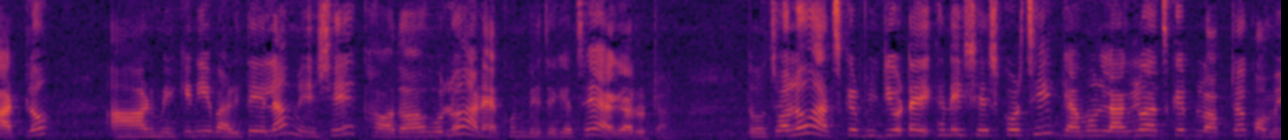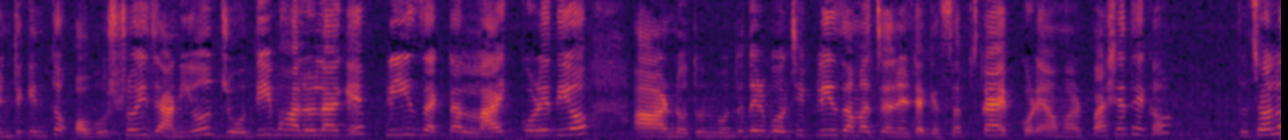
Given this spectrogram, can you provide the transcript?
কাটলো। আর মেয়েকে নিয়ে বাড়িতে এলাম, এসে খাওয়া দাওয়া হলো, আর এখন বেজে গেছে এগারোটা। তো চলো, আজকের ভিডিওটা এখানেই শেষ করছি। কেমন লাগল আজকের ব্লগটা কমেন্টে কিন্তু অবশ্যই জানিও। যদি ভালো লাগে, প্লিজ একটা লাইক করে দিও। আর নতুন বন্ধুদের বলছি, প্লিজ আমার চ্যানেলটাকে সাবস্ক্রাইব করে আমার পাশে থেকো। তো চলো,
